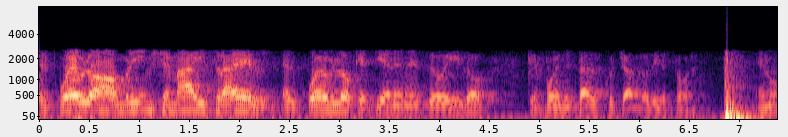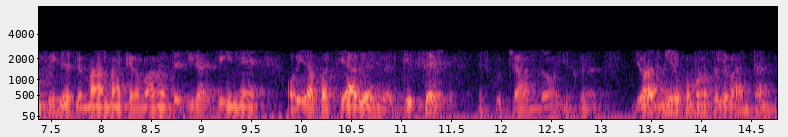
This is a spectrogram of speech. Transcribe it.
el pueblo Aombrim Shema Israel, el pueblo que tienen ese oído que pueden estar escuchando 10 horas. En un fin de semana, que normalmente es ir al cine o ir a pasear y a divertirse, escuchando y Yo admiro cómo no se levantan.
